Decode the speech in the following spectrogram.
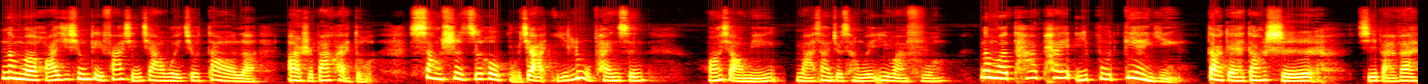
那么华谊兄弟发行价位就到了二十八块多。上市之后，股价一路攀升，黄晓明马上就成为亿万富翁。那么他拍一部电影，大概当时几百万、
